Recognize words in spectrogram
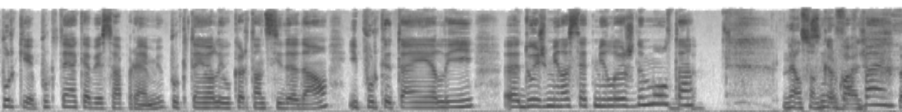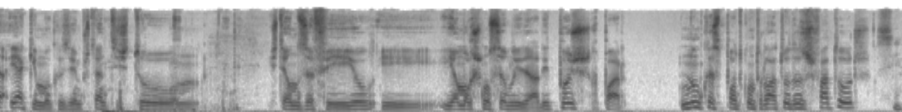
Porquê? Porque tem a cabeça a prémio, porque tem ali o cartão de cidadão e porque tem ali uh, 2 mil a 7 mil euros de multa. multa. Nelson Se Carvalho. Não, e há aqui uma coisa importante, isto, isto é um desafio e, e é uma responsabilidade. E depois, repare, nunca se pode controlar todos os fatores. Sim.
